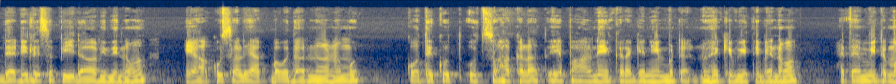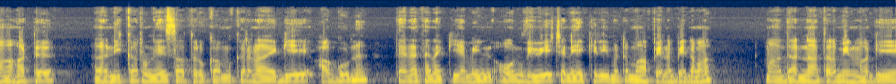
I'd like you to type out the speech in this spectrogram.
දැඩි ලෙස පීඩා විඳිනවා. එය අකුසලයක් බව දන්නා නමුත් කොතෙකුත් උත්සහ කළත් ඒ පාලනය කර ගැනීමට නොහැකි වී තිබෙනවා. ඇතැම් විට මාහට නිකරුණේ සතුරුකම් කරන අයගේ අගුණ තැන තැන කියමින් ඔවුන් විවේචනය කිරීමට මා පෙළබෙනවා මා දන්නා තරමින් මගේ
